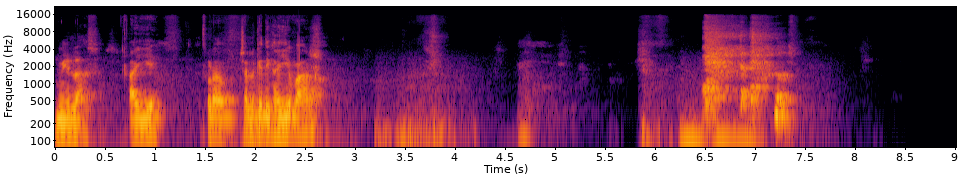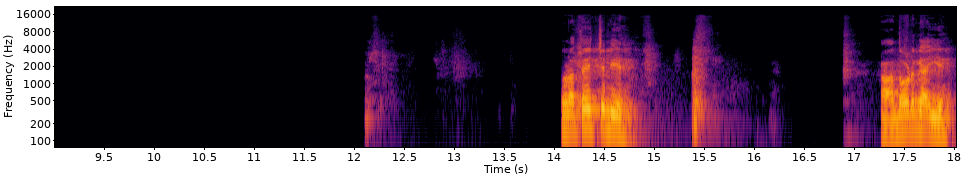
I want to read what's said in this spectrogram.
मिला सर। आइए थोड़ा चल के दिखाइए बाहर। थोड़ा तेज चलिए। हाँ दौड़ के आइए।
